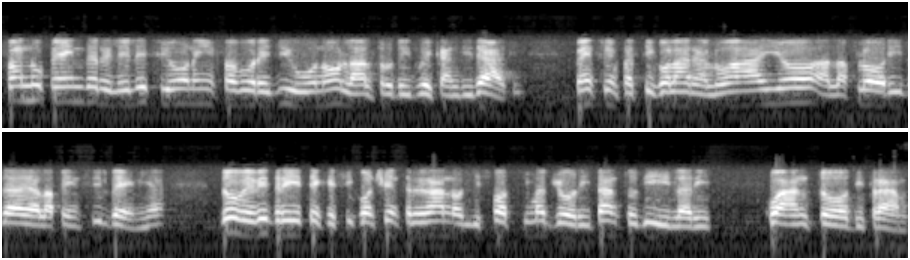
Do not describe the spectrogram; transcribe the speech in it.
fanno pendere l'elezione in favore di uno o l'altro dei due candidati. Penso in particolare all'Ohio, alla Florida e alla Pennsylvania, dove vedrete che si concentreranno gli sforzi maggiori tanto di Hillary quanto di Trump.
